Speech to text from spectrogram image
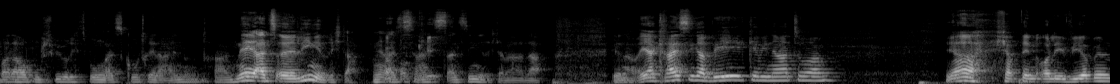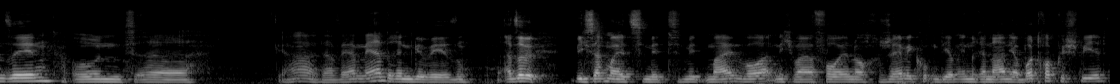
war da auf dem Spielberichtsbogen als Co-Trainer eingetragen. Nee, als äh, Linienrichter. Ja, als, Okay. als, als Linienrichter war er da. Genau. Ja, Kreisliga B, Kevinator. Ja, ich habe den Olli Wirbeln sehen und äh, ja, da wäre mehr drin gewesen. Also, ich sag mal jetzt mit, mit meinen Worten, ich war ja vorher noch Jamie gucken, die haben in Renania Bottrop gespielt,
